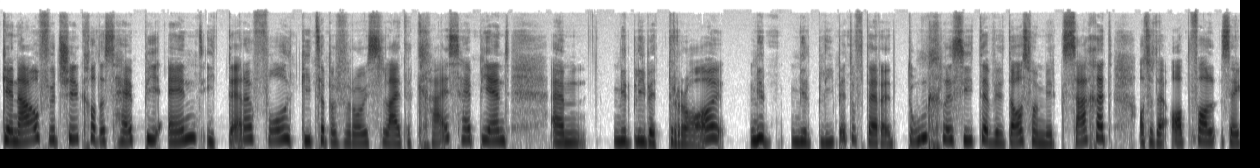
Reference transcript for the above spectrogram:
Genau, für die Schildkröte ein Happy End. In dieser Folge gibt es aber für uns leider kein Happy End. Ähm, wir bleiben dran. Wir, wir bleiben auf dieser dunklen Seite, weil das, was wir gesagt haben, also der Abfall, sei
